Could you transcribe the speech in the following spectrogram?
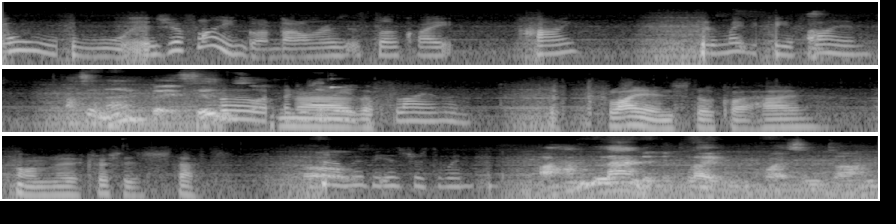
Ooh, is your flying gone down or is it still quite high? 'Cause it might be a flying. I don't know, but it feels Oh, like I just Nah, knew the- flying then. The flying's still quite high on uh, Chris's stats. No, oh, maybe it's just the wind. I haven't landed the plane in quite some time.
